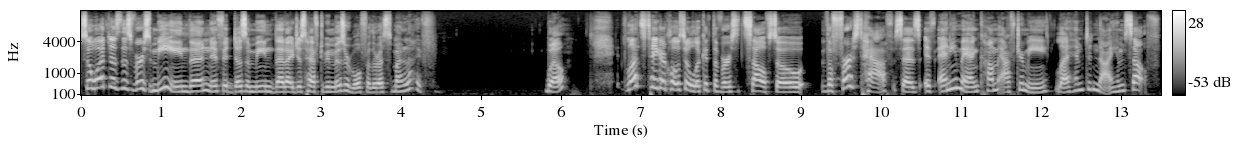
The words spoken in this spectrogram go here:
So, what does this verse mean then if it doesn't mean that I just have to be miserable for the rest of my life? Well, let's take a closer look at the verse itself. So, the first half says, If any man come after me, let him deny himself.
